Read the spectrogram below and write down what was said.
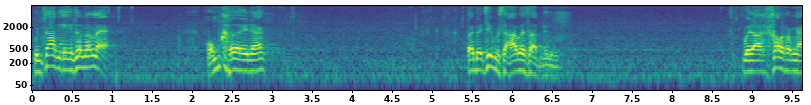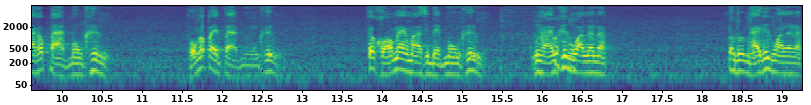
คุณสร้างเองเท่านั้นแหละ ผมเคยนะ ไปเป็นที่ปรึกษาบริษัทหนึ่ง เวลาเข้าทำงานเขาแปดโมงครึ่งผมก็ไปแปดโมงครึ่งเจ้าของแม่งมาสิบเอ็ดโมงครึ่ง หายไปครึ่งวันแล้วนะต้นทุนหายครึ่งวันแล้วนะ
